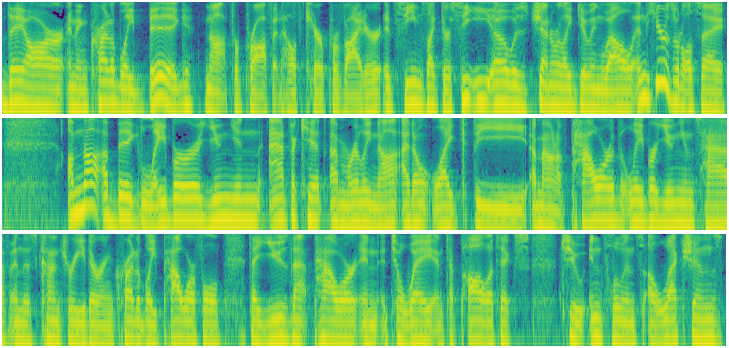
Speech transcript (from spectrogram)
They are an incredibly big not for profit healthcare provider. It seems like their CEO is generally doing well. And here's what I'll say I'm not a big labor union advocate. I'm really not. I don't like the amount of power that labor unions have in this country. They're incredibly powerful. They use that power in, to weigh into politics, to influence elections,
